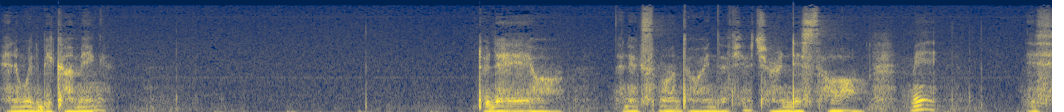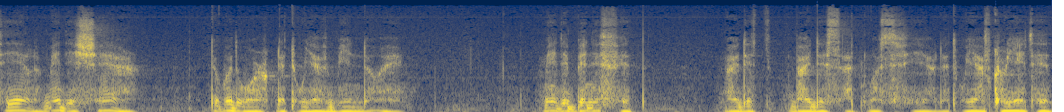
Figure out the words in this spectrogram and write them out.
and will be coming today or the next month or in the future in this hall, may they feel, may they share the good work that we have been doing. May they benefit by this, by this atmosphere that we have created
